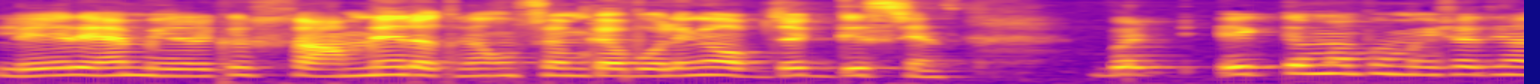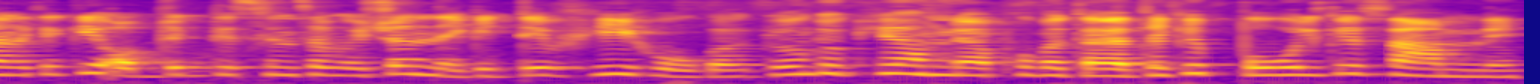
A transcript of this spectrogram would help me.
ले रहे हैं मिरर के सामने रख रहे हैं, उससे हम क्या बोलेंगे? ऑब्जेक्ट डिस्टेंस बट एक टर्म आप हमेशा ध्यान रखें कि ऑब्जेक्ट डिस्टेंस हमेशा नेगेटिव ही होगा। क्यों? क्योंकि हमने आपको बताया था कि पोल के सामने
